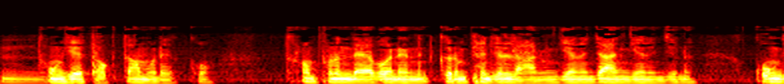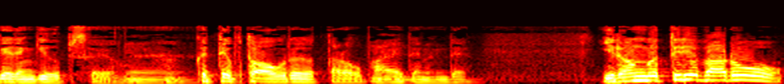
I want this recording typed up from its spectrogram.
음. 동시에 덕담을 했고 트럼프는 내보내는 그런 편지를 남겼는지 안 겼는지는 공개된 게 없어요. 예. 어, 그때부터 억울해졌다라고 봐야 되는데 이런 것들이 바로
